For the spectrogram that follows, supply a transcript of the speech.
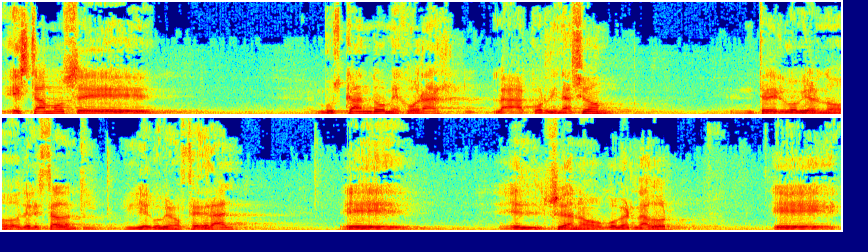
Estamos eh, buscando mejorar la coordinación entre el gobierno del Estado y el gobierno federal eh, el ciudadano gobernador eh,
